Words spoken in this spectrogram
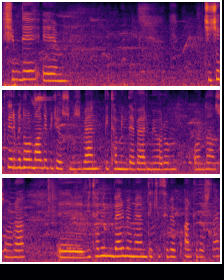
Şimdi eee, çiçeklerimi normalde biliyorsunuz ben vitamin de vermiyorum. Ondan sonra eee, vitamin vermememdeki sebep arkadaşlar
